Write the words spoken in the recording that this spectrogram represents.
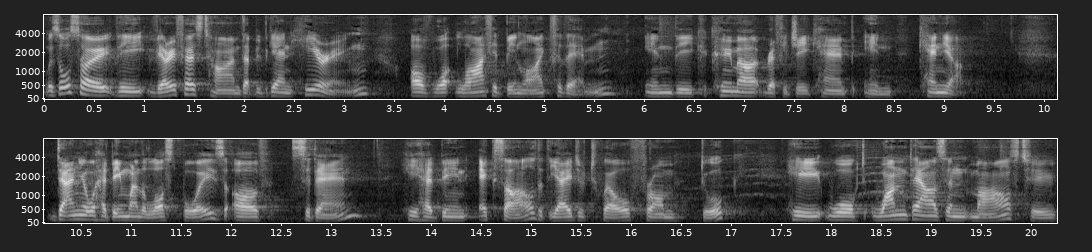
was also the very first time that we began hearing of what life had been like for them in the Kakuma refugee camp in Kenya. Daniel had been one of the lost boys of Sudan. He had been exiled at the age of 12 from Duk he walked 1,000 miles to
